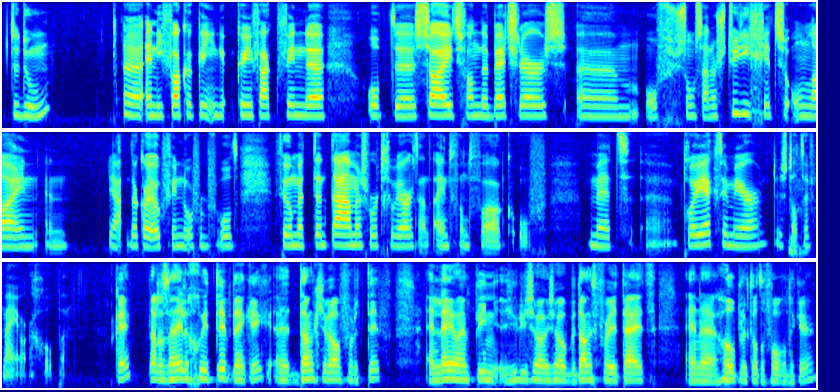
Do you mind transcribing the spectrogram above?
te doen? Eh, en die vakken kun je, kun je vaak vinden op de sites van de bachelors. ehm, of soms staan er studiegidsen online. En ja, daar kan je ook vinden of er bijvoorbeeld veel met tentamens wordt gewerkt aan het eind van het vak. Of met eh, projecten meer. Dus dat heeft mij heel erg geholpen. Oké, nou dat is een hele goede tip denk ik. Eh dankjewel voor de tip. En Leo en Pien, jullie sowieso bedankt voor je tijd en eh, hopelijk tot de volgende keer.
